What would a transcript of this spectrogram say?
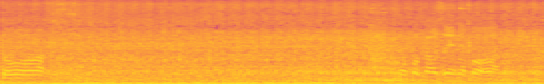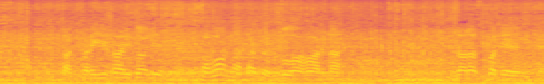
то, то показує непогано. Так, переїжджаю далі. Саванна також була гарна. Зараз подивимося.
